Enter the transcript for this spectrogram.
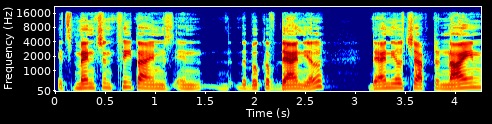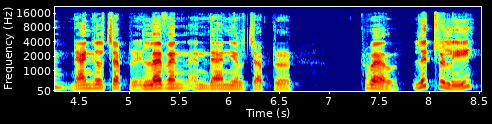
It's mentioned three times in the book of Daniel Daniel chapter 9, Daniel chapter 11, and Daniel chapter 12. Literally,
